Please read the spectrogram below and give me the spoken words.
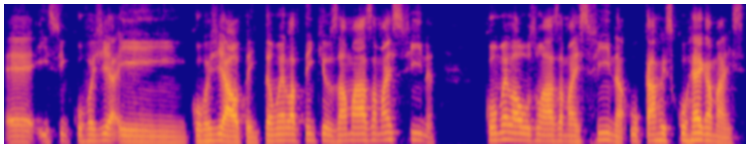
é, isso em curvas, de, em curvas de alta. Então ela tem que usar uma asa mais fina. Como ela usa uma asa mais fina, o carro escorrega mais.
